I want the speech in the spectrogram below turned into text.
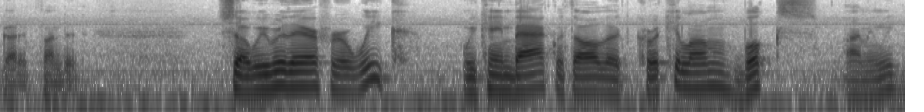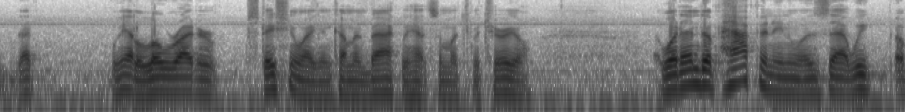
got it funded. So we were there for a week. We came back with all the curriculum, books. I mean, we that we had a lowrider station wagon coming back. We had so much material. What ended up happening was that we uh,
